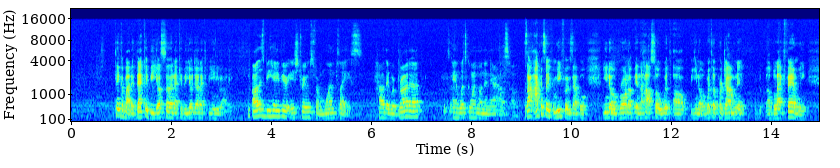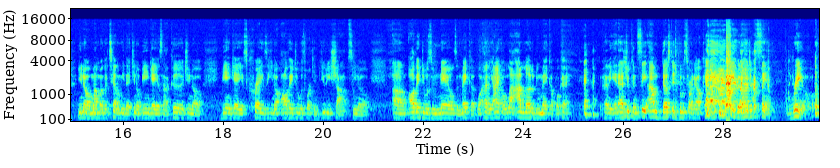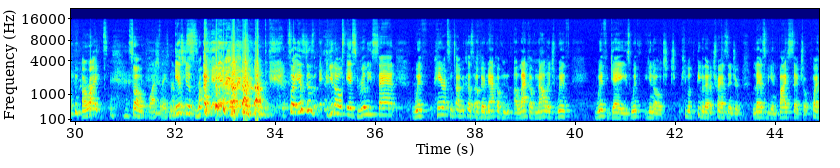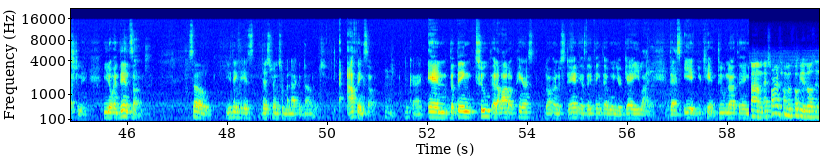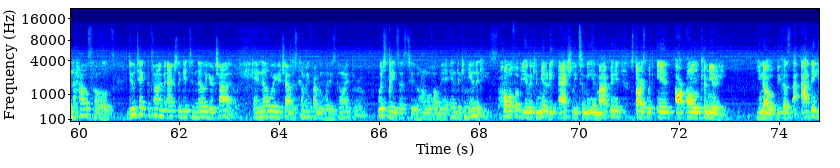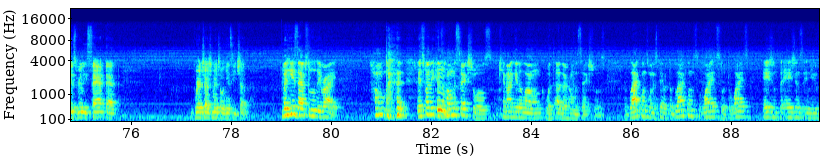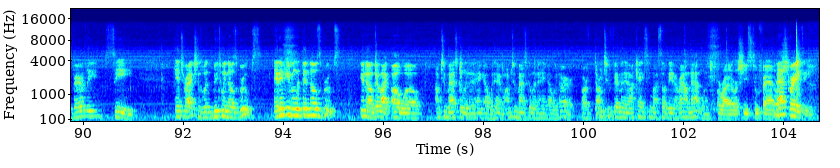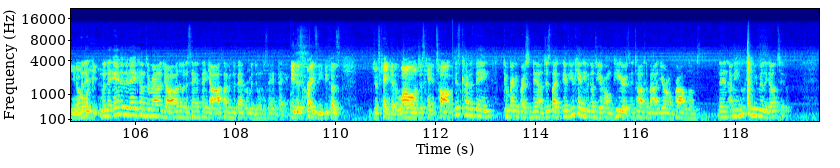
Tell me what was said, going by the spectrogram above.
think about it. That could be your son, that could be your dad, that could be anybody. All this behavior is streams from one place how they were brought up, exactly. and what's going on in their household. I, I, can say for me, for example, you know, growing up in the household with, uh, you know, with a predominant uh, black family, you know, my mother telling me that, you know, being gay is not good, you know, being gay is crazy, you know, all they do is work in beauty shops, you know, um, all they do is do nails and makeup. Well, honey, I ain't gonna lie, I love to do makeup, okay? honey, and as you can see, I'm dusted boots right now, okay? I'm, I'm keep it 100% real. All right. So it's just right. so it's just you know it's really sad with parents sometimes because of their lack of a lack of knowledge with with gays, with you know people people that are transgender, lesbian, bisexual, questioning, you know, and then some. So you think it's this strings from a lack of knowledge? I think so. Hmm, okay. And the thing too that a lot of parents don't understand is they think that when you're gay, like that's it, you can't do nothing. Um, as far as homophobia goes in the households, do take the time to actually get to know your child and know where your child is coming from and what he's going through. Which leads us to homophobia in the communities. Homophobia in the community, actually, to me, in my opinion, starts within our own community. You know, because I, I think it's really sad that we're judgmental against each other. But he's absolutely right. Hom- it's funny because homosexuals cannot get along with other homosexuals. The black ones want to stay with the black ones, whites with the whites, Asians with the Asians, and you rarely see interactions with between those groups. And then even within those groups, you know, they're like, oh, well, I'm too masculine to hang out with him. I'm too masculine to hang out with her. Or I'm too feminine. I can't see myself being around that one. All right, or she's too fat. That's crazy. You know, when, it, he, when the end of the day comes around, y'all all doing the same thing. Y'all all climbing in the bedroom and doing the same thing. It is crazy because just can't get along, just can't talk. This kind of thing can break a person down. Just like if you can't even go to your own peers and talk about your own problems, then I mean, who can you really go to?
